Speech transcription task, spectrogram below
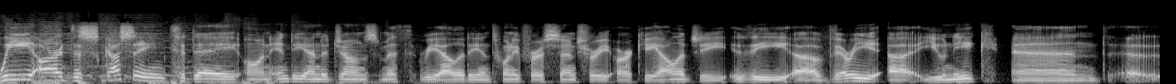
We are discussing today on Indiana Jones Myth, Reality, and 21st Century Archaeology the uh, very uh, unique and uh,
